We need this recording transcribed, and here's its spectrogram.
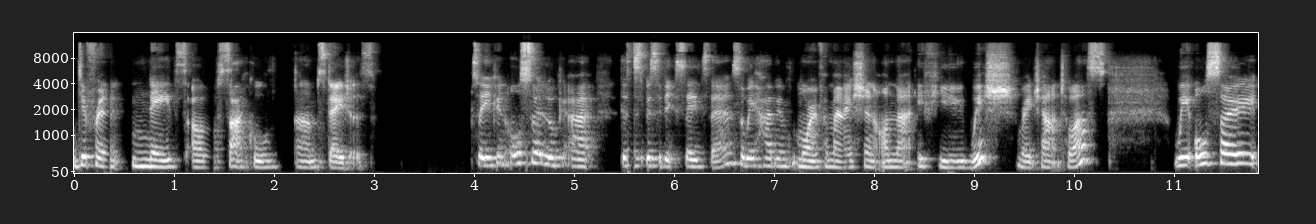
different needs of cycle um, stages. So you can also look at the specific seeds there. So we have more information on that if you wish, reach out to us. We also,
